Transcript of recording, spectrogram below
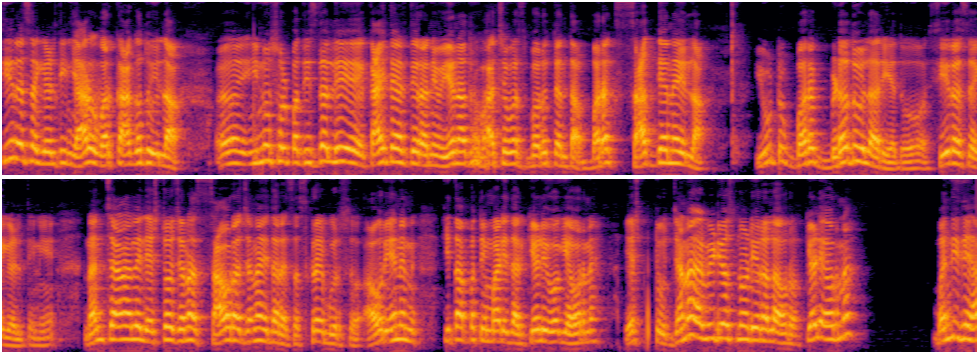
ಸೀರಿಯಸ್ ಆಗಿ ಹೇಳ್ತೀನಿ, ಯಾರಿಗೂ ವರ್ಕ್ ಆಗೋದು ಇಲ್ಲ. ಇನ್ನೂ ಸ್ವಲ್ಪ ದಿವಸದಲ್ಲಿ ಕಾಯ್ತಾ ಇರ್ತೀರ ನೀವು? ಏನಾದರೂ ವಾಚ್ ಅವರ್ಸ್ ಬರುತ್ತೆ ಅಂತ. ಬರೋಕ್ಕೆ ಸಾಧ್ಯನೇ ಇಲ್ಲ. ಯೂಟ್ಯೂಬ್ ಬರೋಕ್ಕೆ ಬಿಡೋದು ಇಲ್ಲ ರೀ ಅದು. ಸೀರಿಯಸ್ ಆಗಿ ಹೇಳ್ತೀನಿ. ನನ್ನ ಚಾನಲಲ್ಲಿ ಎಷ್ಟೋ ಜನ, ಸಾವಿರ ಜನ ಇದ್ದಾರೆ ಸಬ್ಸ್ಕ್ರೈಬರ್ಸು ಅವ್ರು ಏನೇನು ಕಿತಾಪತಿ ಮಾಡಿದ್ದಾರೆ ಕೇಳಿ ಹೋಗಿ ಅವ್ರನ್ನೇ. ಎಷ್ಟು ಜನ ವೀಡಿಯೋಸ್ ನೋಡಿರಲ್ಲ ಅವರು? ಕೇಳಿ ಅವ್ರನ್ನ. ಬಂದಿದೆಯಾ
